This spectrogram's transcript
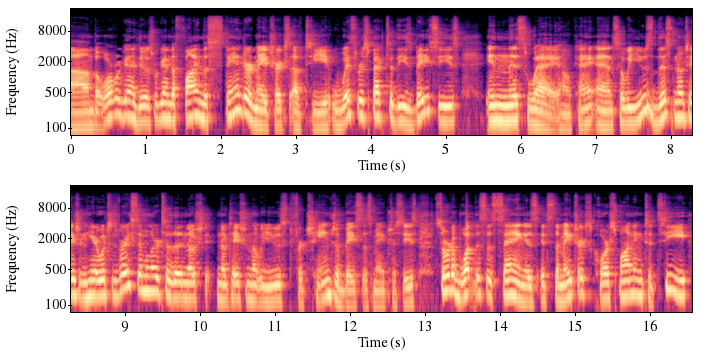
um, but what we're going to do is we're going to define the standard matrix of T with respect to these bases in this way, okay? And so we use this notation here, which is very similar to the not notation that we used for change of basis matrices. Sort of what this is saying is it's the matrix corresponding to T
